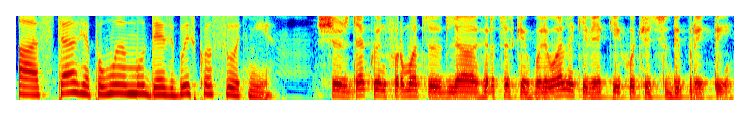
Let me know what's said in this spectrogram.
а стяги, по-моєму, десь близько сотні. Що ж, дякую інформацію для герцизьких болівальників, які хочуть сюди прийти.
